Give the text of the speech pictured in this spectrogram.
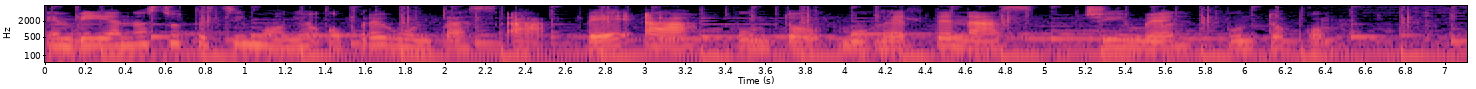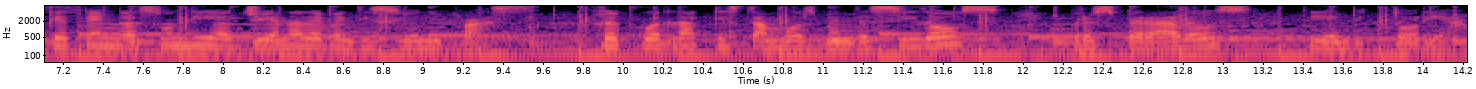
Envíanos tu testimonio o preguntas a ba.mujertenazgmail.com. Que tengas un día lleno de bendición y paz. Recuerda que estamos bendecidos, prosperados y en victoria.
